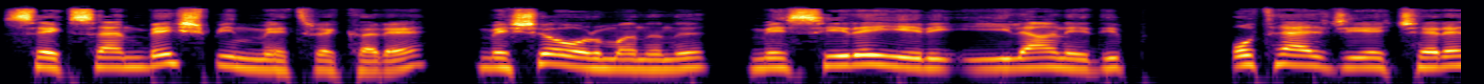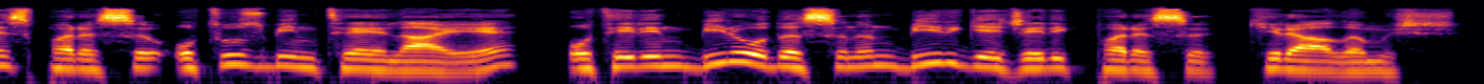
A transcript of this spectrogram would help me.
85 bin metrekare, meşe ormanını, mesire yeri ilan edip, otelciye çerez parası 30 bin TL'ye, otelin bir odasının bir gecelik parası, kiralamış.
